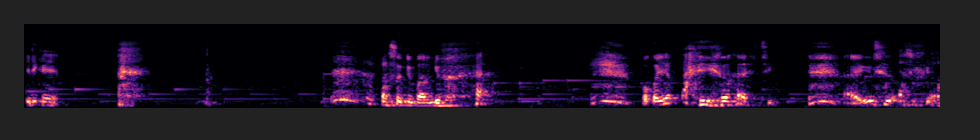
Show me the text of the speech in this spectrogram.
Jadi kayak langsung di di pokoknya ayo aja ayo aduh ya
